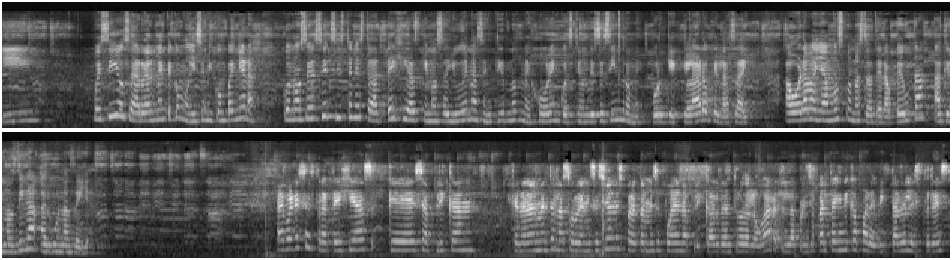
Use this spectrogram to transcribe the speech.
Y pues sí, o sea, realmente como dice mi compañera, conocer si existen estrategias que nos ayuden a sentirnos mejor en cuestión de ese síndrome, porque claro que las hay. Ahora vayamos con nuestra terapeuta a que nos diga algunas de ellas. Hay varias estrategias que se aplican generalmente en las organizaciones, pero también se pueden aplicar dentro del hogar. La principal técnica para evitar el estrés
